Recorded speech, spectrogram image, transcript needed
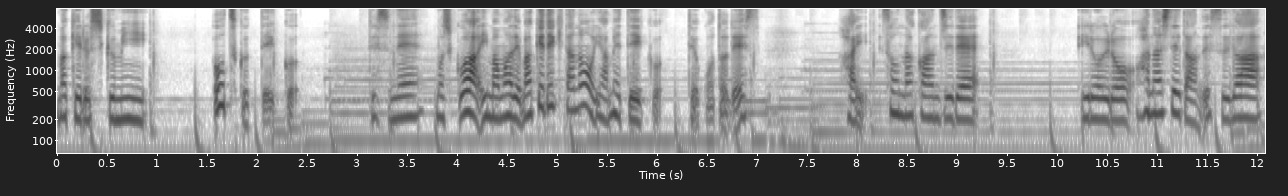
負ける仕組みを作っていくですね。もしくは今まで負けてきたのをやめていくっていうことです。はい。そんな感じでいろいろ話してたんですが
